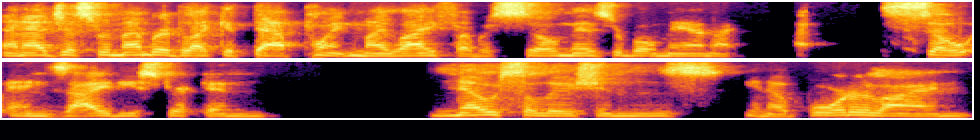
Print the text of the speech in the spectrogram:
And I just remembered like at that point in my life, I was so miserable, man. I, I so anxiety stricken, no solutions, you know, borderline,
